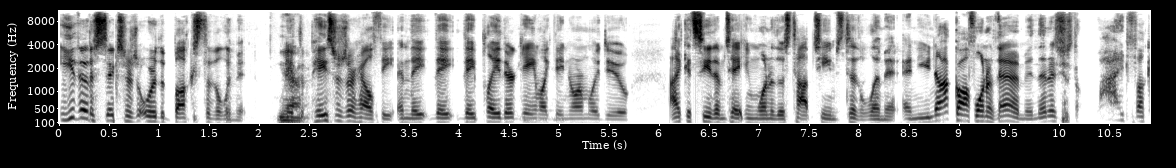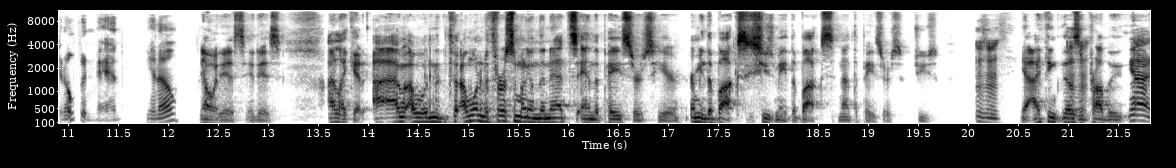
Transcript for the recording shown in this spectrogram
either the Sixers or the Bucks to the limit. Yeah. If the Pacers are healthy and they they they play their game like they normally do, I could see them taking one of those top teams to the limit, and you knock off one of them, and then it's just a wide fucking open, man. You know? No, it is. It is. I like it. I, I wanted. To, I wanted to throw some money on the Nets and the Pacers here. I mean, the Bucks. Excuse me, the Bucks, not the Pacers. Jeez. Mhm. Yeah, I think those are probably. Yeah,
